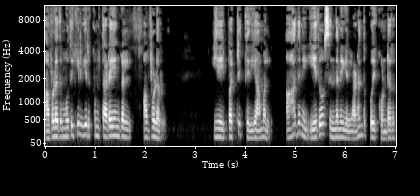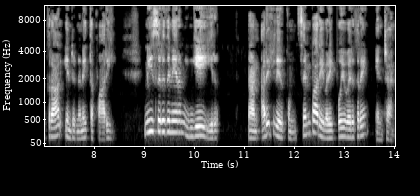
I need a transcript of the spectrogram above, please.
அவளது முதுகில் இருக்கும் தடயங்கள் அவ்வளவு. இதை பற்றி தெரியாமல் ஆதினி ஏதோ சிந்தனையில் நடந்து போய்க் கொண்டிருக்கிறாள் என்று நினைத்த பாரி நீ சிறிது நேரம் இங்கே இரு. நான் அருகில் இருக்கும் செம்பாறை வரை போய் வருகிறேன் என்றான்.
